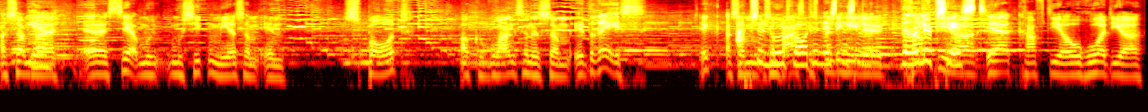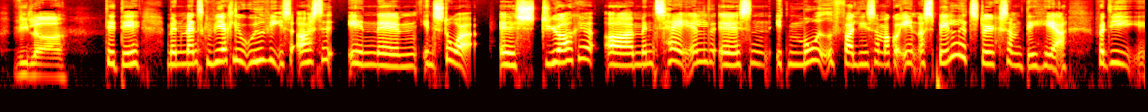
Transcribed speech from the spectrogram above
og som yeah. øh, øh, ser mu- musikken mere som en sport, og konkurrencerne som et race. Ikke? Og som, Absolut, som bare hvor det næsten er hele kraftigere- Ja, kraftigere, hurtigere, vildere. Det er det. Men man skal virkelig udvise også en, øh, en stor øh, styrke og mentalt øh, sådan et mod for ligesom at gå ind og spille et stykke som det her. Fordi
